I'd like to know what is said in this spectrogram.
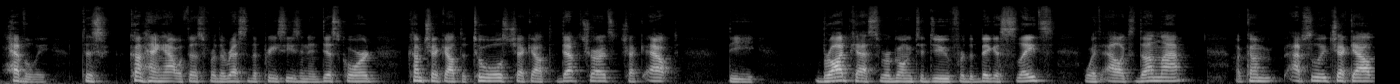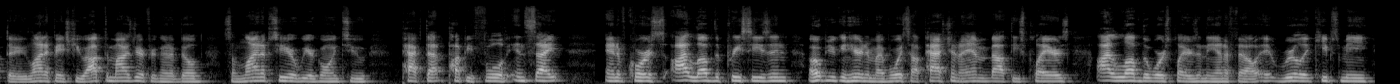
heavily to come hang out with us for the rest of the preseason in Discord. Come check out the tools, check out the depth charts, check out the broadcasts we're going to do for the biggest slates with Alex Dunlap. Uh, come absolutely check out the Lineup HQ Optimizer if you're going to build some lineups here. We are going to pack that puppy full of insight. And of course, I love the preseason. I hope you can hear it in my voice how passionate I am about these players. I love the worst players in the NFL. It really keeps me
